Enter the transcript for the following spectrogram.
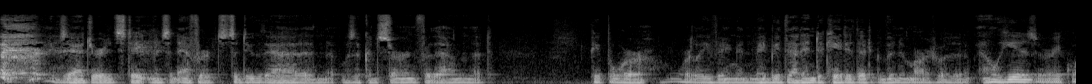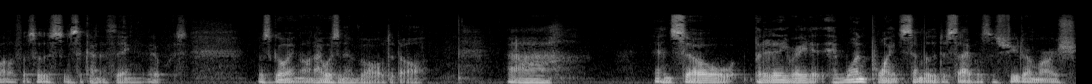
exaggerated statements and efforts to do that, and it was a concern for them that people were, were leaving, and maybe that indicated that Govinda was, oh, he is very qualified. So this is the kind of thing that was was going on. I wasn't involved at all. Uh, and so, but at any rate, at, one point, some of the disciples of Sridhar Maharaj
